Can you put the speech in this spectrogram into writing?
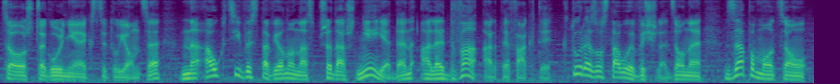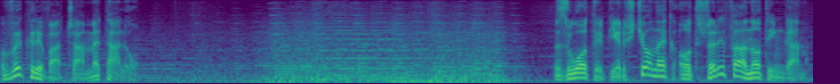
Co szczególnie ekscytujące, na aukcji wystawiono na sprzedaż nie jeden, ale dwa artefakty, które zostały wyśledzone za pomocą wykrywacza metalu. Złoty pierścionek od szeryfa Nottingham.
